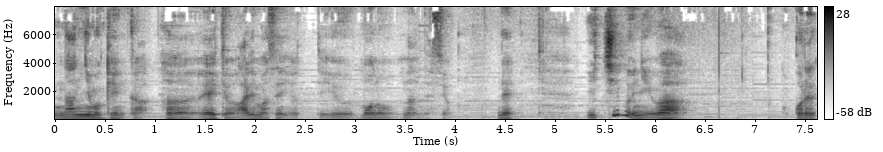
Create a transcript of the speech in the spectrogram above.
何にも喧嘩、うん、影響ありませんよっていうものなんですよ。で、一部には、これ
